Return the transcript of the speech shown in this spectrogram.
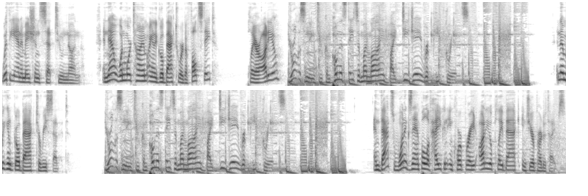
with the animation set to none. And now, one more time, I'm going to go back to our default state, play our audio. You're listening to Component States of My Mind by DJ Repeat Grids. And then we can go back to reset it. You're listening to Component States of My Mind by DJ Repeat Grids. And that's one example of how you can incorporate audio playback into your prototypes.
